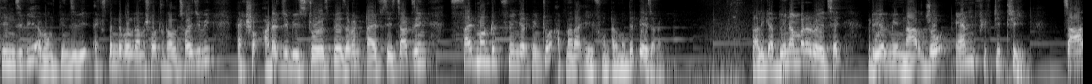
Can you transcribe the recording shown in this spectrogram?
তিন জিবি এবং তিন জিবি এক্সপেন্ডেবল র্যাম সহ টোটাল ছয় জিবি একশো আঠাশ জিবি স্টোরেজ পেয়ে যাবেন। Type C charging side mounted ফিঙ্গারপ্রিন্টও আপনারা এই ফোনটার মধ্যে পেয়ে যাবেন। তালিকা দুই নম্বরে রয়েছে Realme Narzo N fifty three চার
